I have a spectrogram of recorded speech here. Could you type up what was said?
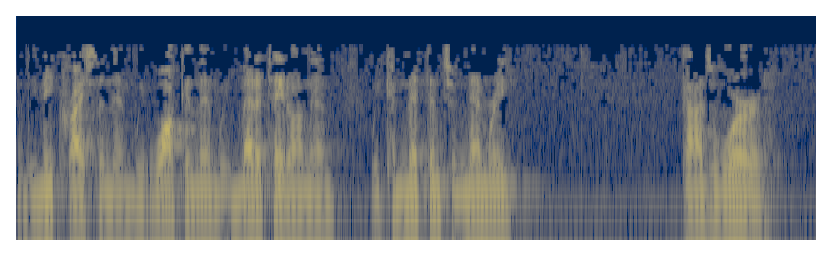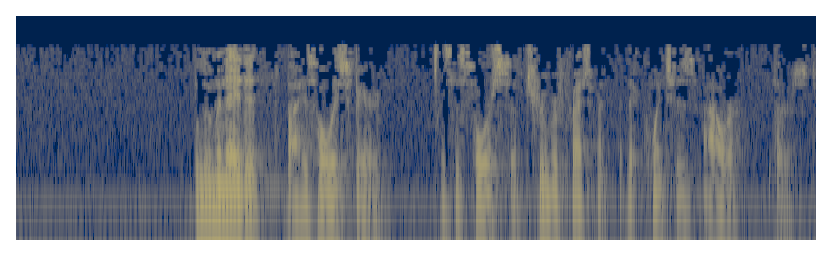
and we meet Christ in them, we walk in them, we meditate on them, we commit them to memory. God's Word, illuminated by His Holy Spirit is the source of true refreshment that quenches our thirst.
